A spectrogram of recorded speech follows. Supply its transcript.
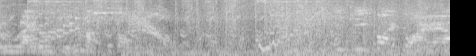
愈来愈去，你嘛不懂哦，奇奇怪怪的啊！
